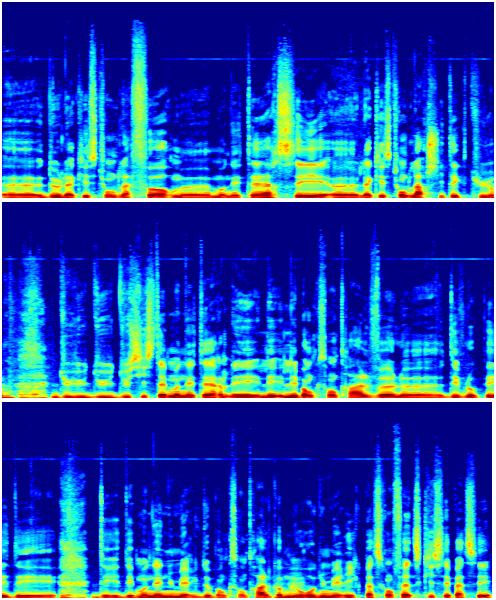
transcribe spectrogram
euh, de la question de la forme euh, monétaire, c'est la question de l'architecture mmh. du, système monétaire. Les, banques centrales veulent développer des, des, monnaies numériques de banque centrale, comme mmh. l'euro numérique, parce qu'en fait, ce qui s'est passé,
